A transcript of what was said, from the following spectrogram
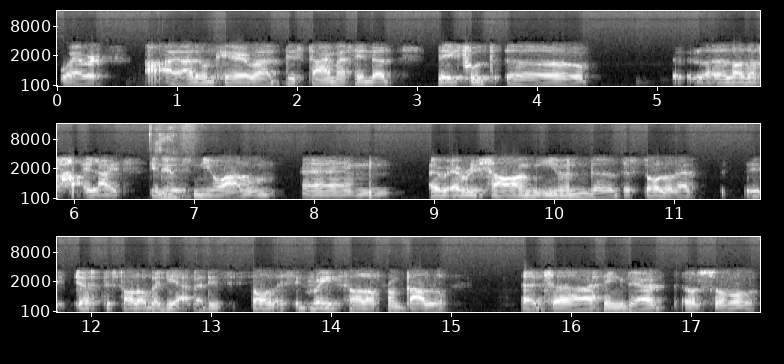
wherever. I, I don't care. But this time, I think that they put uh, a lot of highlights in Yeah. this new album, and every every song, even the the solo that is just a solo, but yeah, but it's solo. It's a great solo from Pablo. That uh, I think they are also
